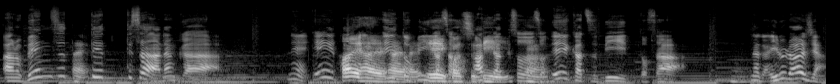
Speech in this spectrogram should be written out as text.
あのベン図って言ってさ、なんかね A と,、はいはいはい。A とはい B が A さかつ B あってそうそうそう、うん。A かつ B とさうん。なんかいろいろあるじゃん。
